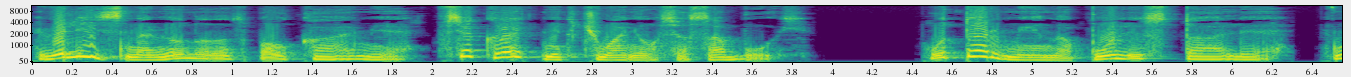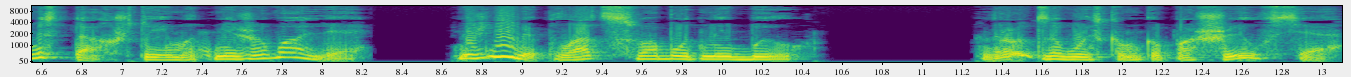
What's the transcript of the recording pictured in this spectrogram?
Велись знамена над полками, всяк ратник чванился собой. Вот армии на поле стали, в местах, что им отмежевали, между ними плац свободный был. Народ за войском копошился,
